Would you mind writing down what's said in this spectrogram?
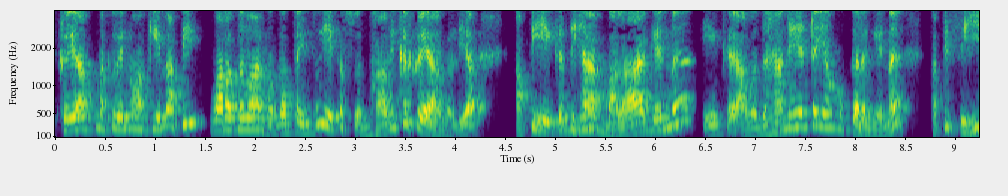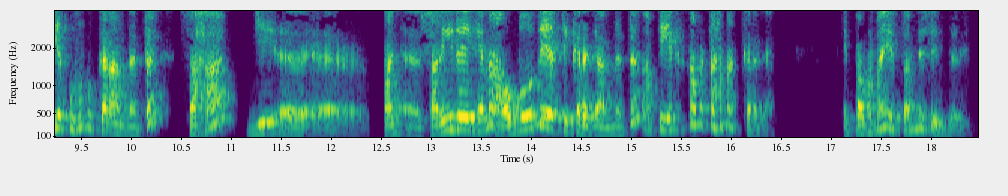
ක්‍රියාත්මක වෙනවා කියලා අපි වරදවා නොගත යුතුයි ඒක ස්වභාවික ක්‍රියාවලිය අපි ඒක දිහා බලාගෙන ඒක අවධානයට යොමු කරගෙන අපි සිහිය පුහුණු කරන්නට සහ ශරීරය ගැන අවබෝධය ඇති කරගන්නට අපි ඒක කමටහනක් කරගන්න. එපමණයි එතනදි සිද්ධ වෙන්නේ.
